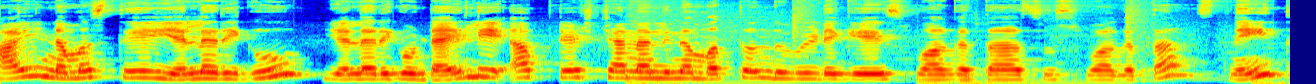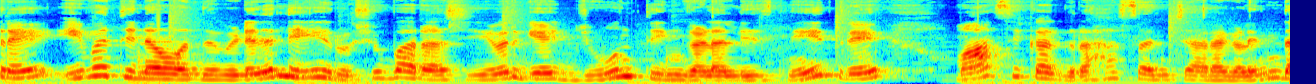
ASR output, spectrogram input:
ಹಾಯ್ ನಮಸ್ತೆ ಎಲ್ಲರಿಗೂ. ಎಲ್ಲರಿಗೂ ಡೈಲಿ ಅಪ್ಡೇಟ್ಸ್ ಚಾನಲಿನ ಮತ್ತೊಂದು ವಿಡಿಯೋಗೆ ಸ್ವಾಗತ, ಸುಸ್ವಾಗತ. ಸ್ನೇಹಿತರೆ, ಇವತ್ತಿನ ಒಂದು ವಿಡಿಯೋದಲ್ಲಿ ಋಷಭ ರಾಶಿಯವರಿಗೆ ಜೂನ್ ತಿಂಗಳಲ್ಲಿ ಸ್ನೇಹಿತರೆ, ಮಾಸಿಕ ಗ್ರಹ ಸಂಚಾರಗಳಿಂದ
